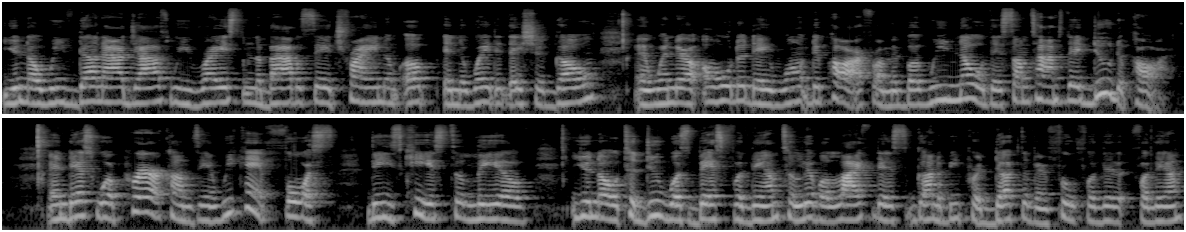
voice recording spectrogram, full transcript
You know we've done our jobs. We've raised them. The bible said train them up in the way that they should go. And when they're older they won't depart from it. But we know that sometimes they do depart. And that's where prayer comes in. We can't force these kids to live, you know, to do what's best for them, to live a life that's to be productive and fruitful for, the, for them.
